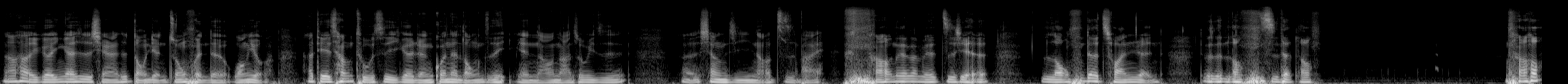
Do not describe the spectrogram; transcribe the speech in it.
然后还有一个应该是显然是懂一点中文的网友，他贴一张图是一个人关在笼子里面，然后拿出一只呃相机，然后自拍，然后那个上面字写的“龙的传人”，就是笼子的龙。然后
